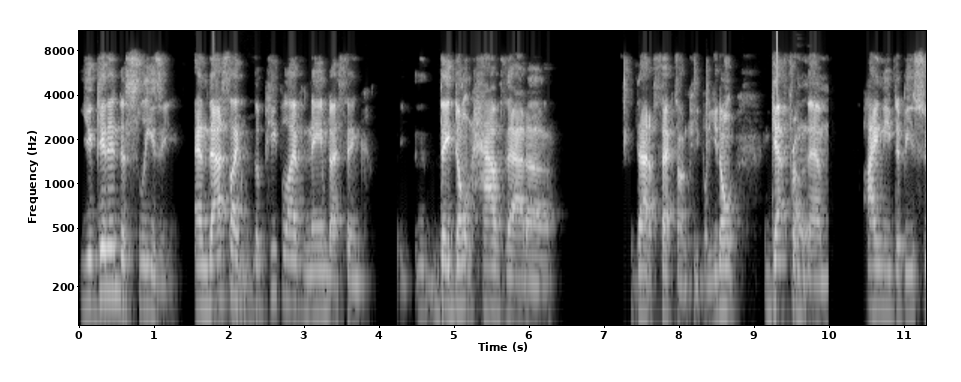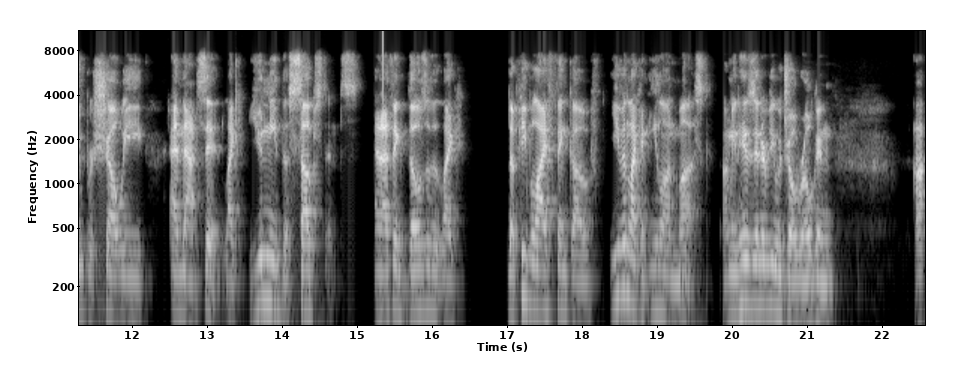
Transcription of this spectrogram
you get into sleazy, and that's like Mm. the people I've named. I think they don't have that uh that effect on people. You don't get Oh, from yeah. them. I need to be super showy, and that's it. Like you need the substance, and I think those are the like the people I think of. Even like an Elon Musk. I mean, his interview with Joe Rogan. I,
